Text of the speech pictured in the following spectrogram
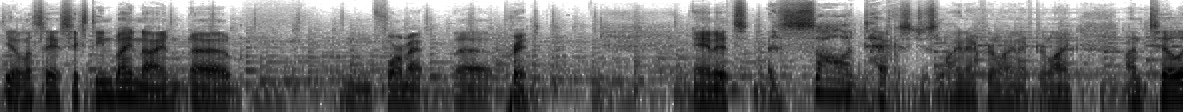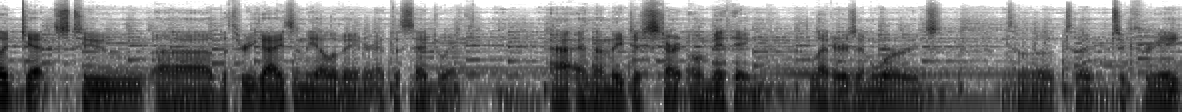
you know, let's say a 16 by 9 uh, format uh, print and it's a solid text, just line after line after line, until it gets to uh, the three guys in the elevator at the Sedgewick, uh, and then they just start omitting letters and words to to, to create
